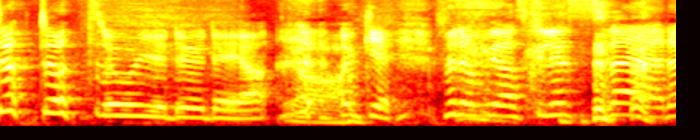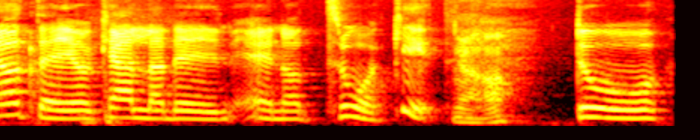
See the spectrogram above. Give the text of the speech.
då, då, tror ju du det ja. Ja. Okej, men om jag skulle svära åt dig och kalla dig eh, något tråkigt. Ja, Då,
